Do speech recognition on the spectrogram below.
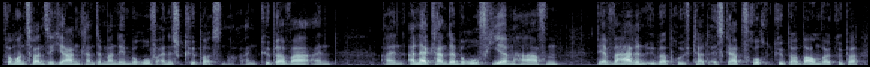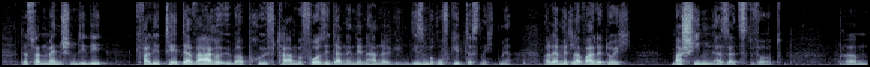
25 Jahren kannte man den Beruf eines Küpers noch. Ein Küper war ein, ein anerkannter Beruf hier im Hafen, der Waren überprüft hat. Es gab Fruchtküper, Baumwollküper. Das waren Menschen, die die Qualität der Ware überprüft haben, bevor sie dann in den Handel gingen. Diesen Beruf gibt es nicht mehr, weil er mittlerweile durch Maschinen ersetzt wird. Ähm,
